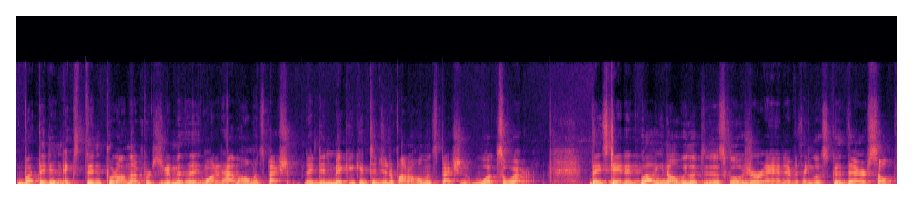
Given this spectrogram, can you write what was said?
But they didn't didn't put on the purchase agreement that they wanted to have a home inspection. They didn't make a contingent upon a home inspection whatsoever. They stated, well, you know, we looked at the disclosure and everything looks good there, so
